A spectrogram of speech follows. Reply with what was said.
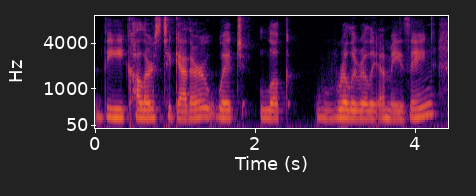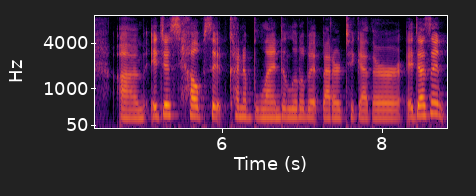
the colors together, which look really, really amazing. Um, it just helps it kind of blend a little bit better together. It doesn't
